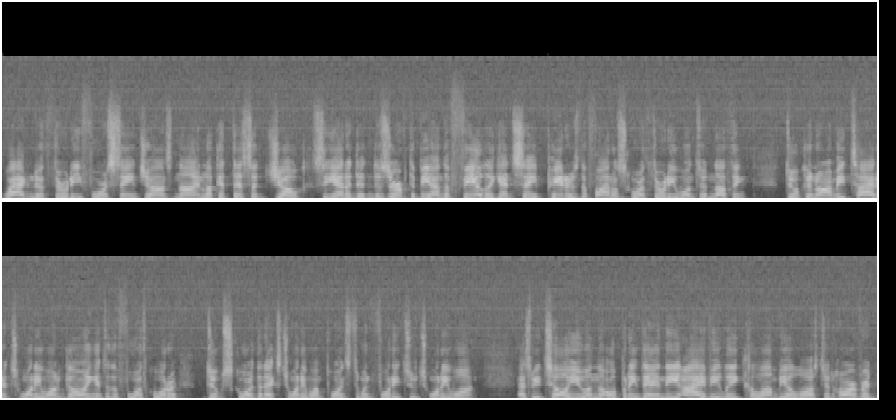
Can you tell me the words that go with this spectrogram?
Wagner 34, St. John's 9. Look at this, a joke. Siena didn't deserve to be on the field against St. Peter's. The final score 31 to nothing. Duke and Army tied at 21 going into the fourth quarter. Duke scored the next 21 points to win 42-21. As we tell you on the opening day in the Ivy League, Columbia lost at Harvard.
